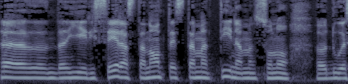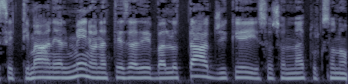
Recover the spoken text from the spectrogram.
eh, da ieri sera, stanotte e stamattina, ma sono eh, due settimane almeno in attesa dei ballottaggi che i social network sono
